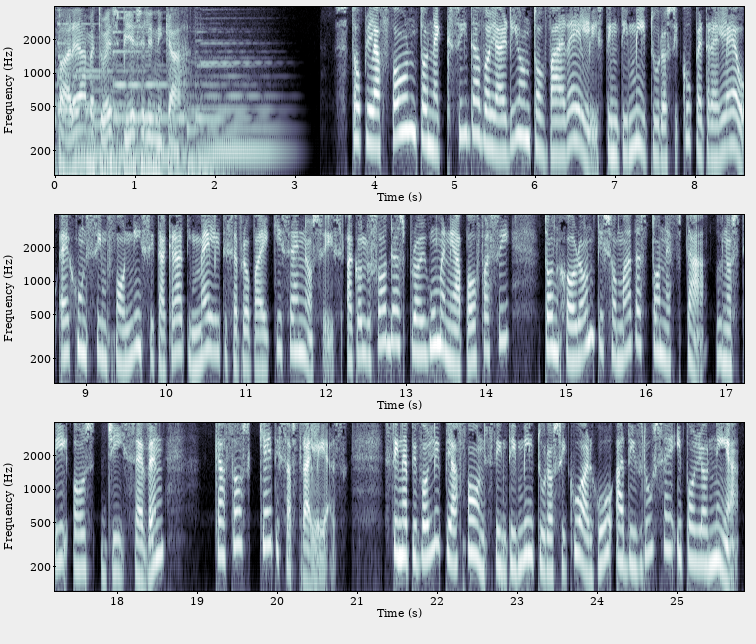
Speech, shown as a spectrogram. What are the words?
παρέα με το SBS Ελληνικά. Στο πλαφόν των 60 δολαρίων το βαρέλι στην τιμή του ρωσικού πετρελαίου έχουν συμφωνήσει τα κράτη-μέλη της Ευρωπαϊκής Ένωσης, ακολουθώντας προηγούμενη απόφαση των χωρών της ομάδας των 7, γνωστή ως G7, καθώς και της Αυστραλίας. Στην επιβολή πλαφών στην τιμή του ρωσικού αργού αντιδρούσε η Πολωνία –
